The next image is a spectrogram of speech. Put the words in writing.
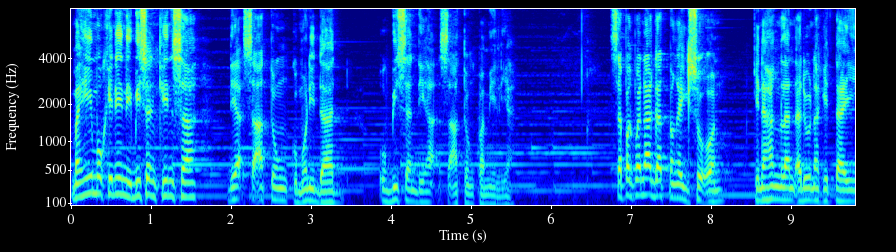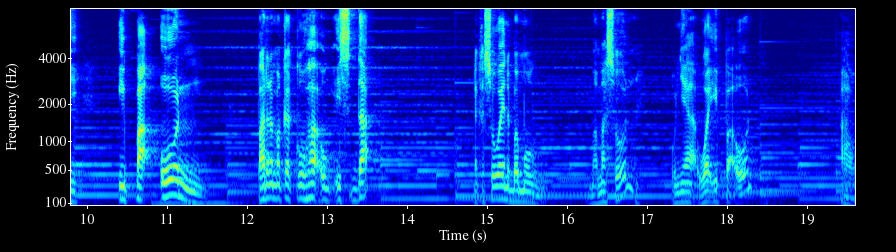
mahimo kini ni bisan kinsa diha sa atong komunidad ug bisan diha sa atong pamilya sa pagpanagat mga igsuon kinahanglan aduna kitay ipaon para makakuha og isda nakasuway na ba mo mamasol unya wa ipaon aw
